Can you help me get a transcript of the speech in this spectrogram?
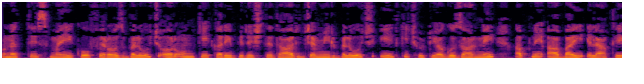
उनतीस मई को फिरोज बलोच और उनके करीबी रिश्तेदार जमील बलोच ईद की छुट्टियाँ गुजारने अपने आबाई इलाके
